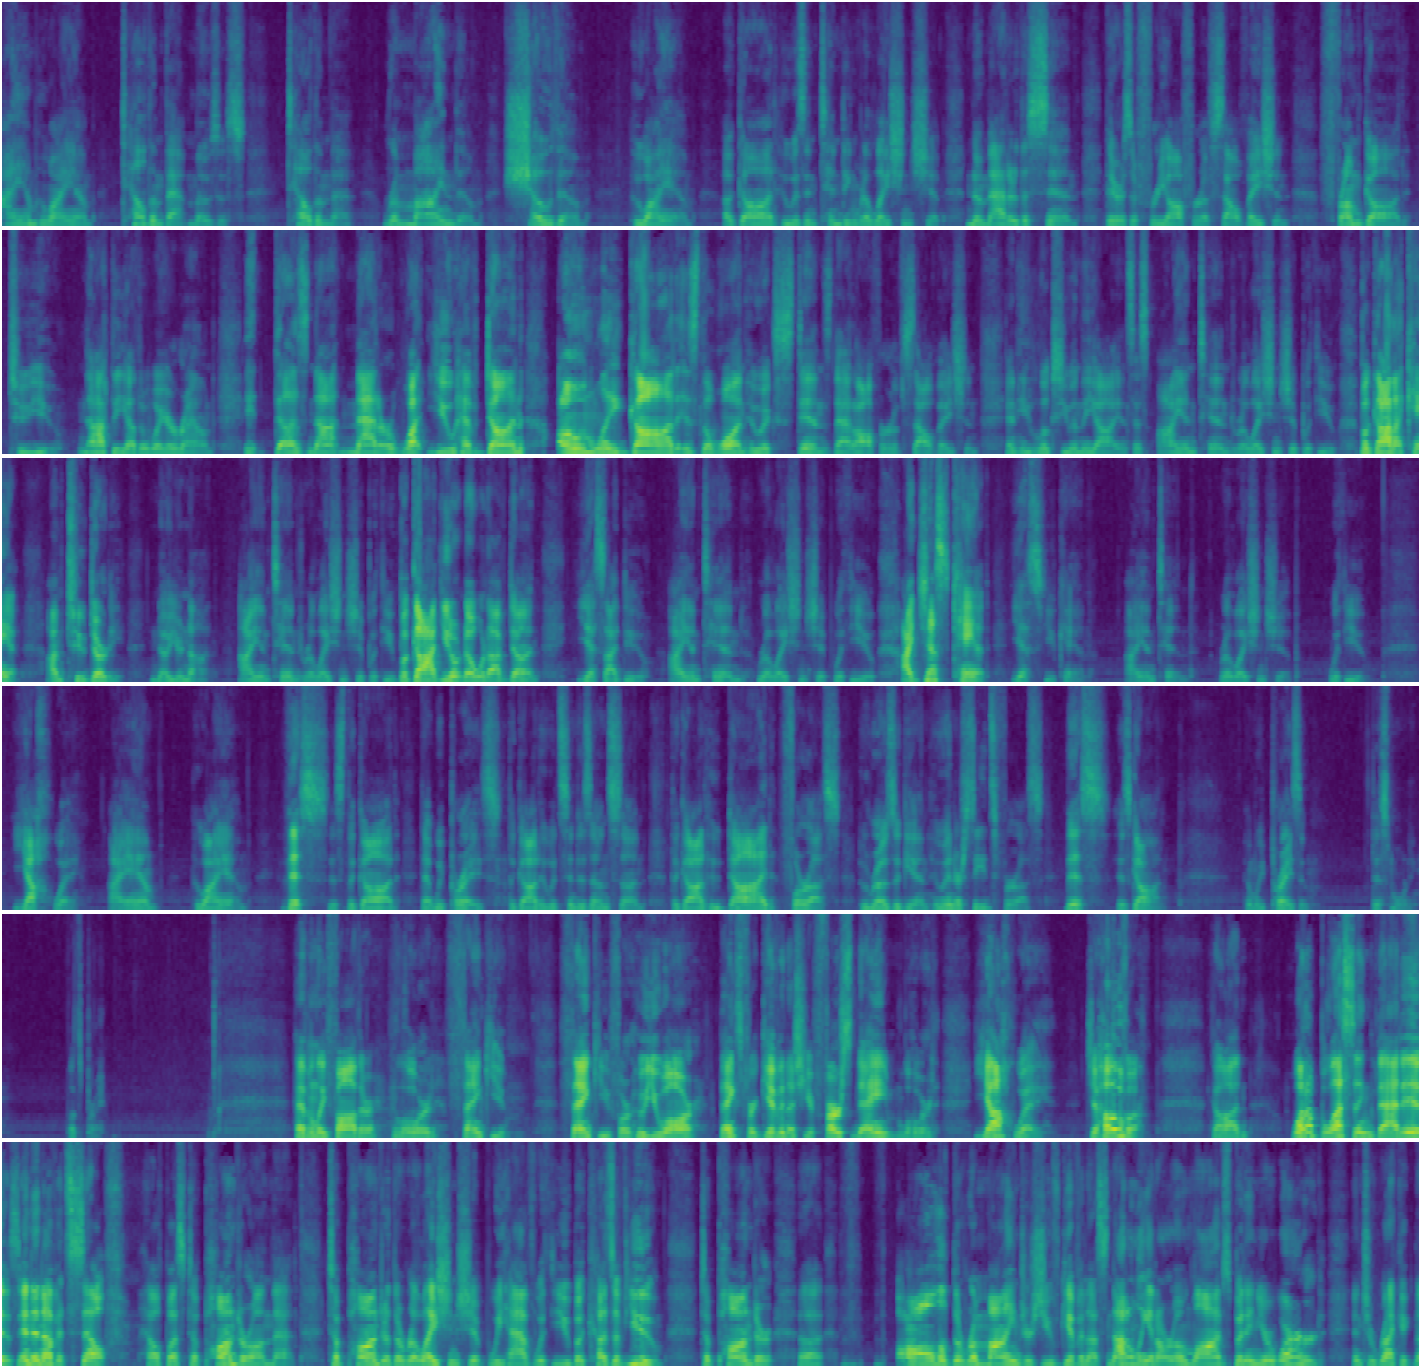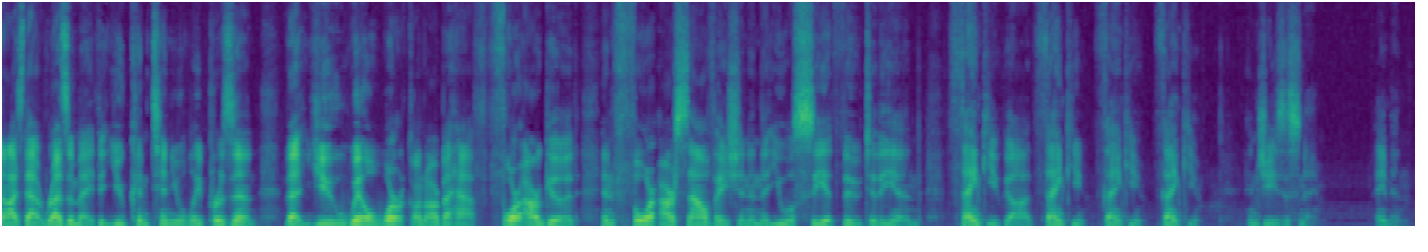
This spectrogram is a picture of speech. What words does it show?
I am who I am. Tell them that, Moses. Tell them that. Remind them. Show them who I am a God who is intending relationship. No matter the sin, there is a free offer of salvation from God to you, not the other way around. It does not matter what you have done, only God is the one who extends that offer of salvation. And He looks you in the eye and says, I intend relationship with you. But God, I can't. I'm too dirty. No, you're not. I intend relationship with you. But God, you don't know what I've done. Yes, I do. I intend relationship with you. I just can't. Yes, you can. I intend relationship with you. Yahweh, I am who I am. This is the God that we praise, the God who would send his own Son, the God who died for us, who rose again, who intercedes for us. This is God. And we praise him this morning. Let's pray. Heavenly Father, Lord, thank you. Thank you for who you are. Thanks for giving us your first name, Lord. Yahweh, Jehovah. God, what a blessing that is in and of itself. Help us to ponder on that, to ponder the relationship we have with you because of you, to ponder uh, all of the reminders you've given us, not only in our own lives, but in your word, and to recognize that resume that you continually present, that you will work on our behalf for our good and for our salvation, and that you will see it through to the end. Thank you, God. Thank you, thank you, thank you. In Jesus' name, amen.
